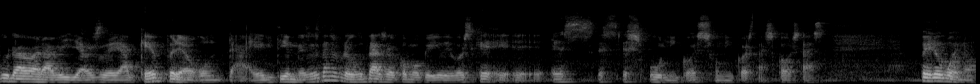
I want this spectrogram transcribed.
una maravilla. O sea, qué pregunta, ¿entiendes? Estas preguntas son como que yo digo, es que eh, eh, es, es, es único, es único estas cosas. Pero bueno,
